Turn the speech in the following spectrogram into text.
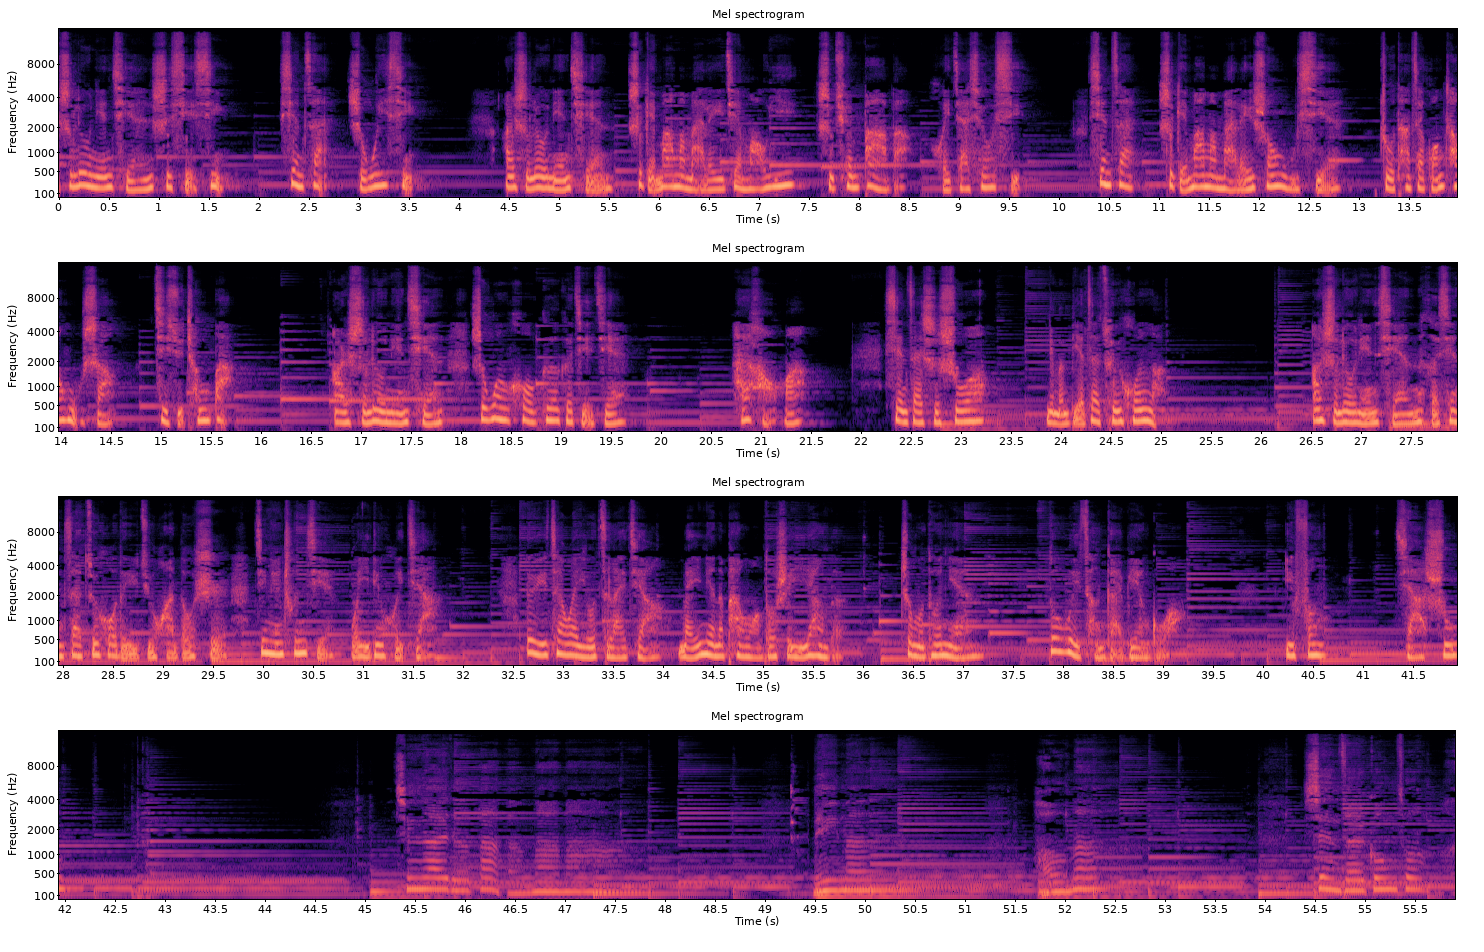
十六年前是写信，现在是微信。二十六年前是给妈妈买了一件毛衣，是劝爸爸回家休息；现在是给妈妈买了一双舞鞋，祝她在广场舞上继续称霸。二十六年前是问候哥哥姐姐，还好吗？现在是说，你们别再催婚了。二十六年前和现在最后的一句话都是：今年春节我一定回家。对于在外游子来讲，每一年的盼望都是一样的，这么多年都未曾改变过。一封家书。亲爱的爸爸妈妈，你们好吗？现在工作。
